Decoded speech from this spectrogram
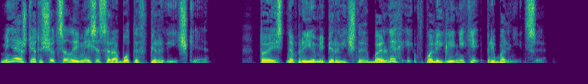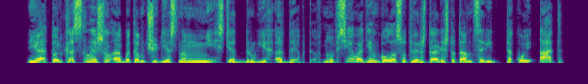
меня ждет еще целый месяц работы в первичке. То есть на приеме первичных больных в поликлинике при больнице. Я только слышал об этом чудесном месте от других адептов, но все в один голос утверждали, что там царит такой ад,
